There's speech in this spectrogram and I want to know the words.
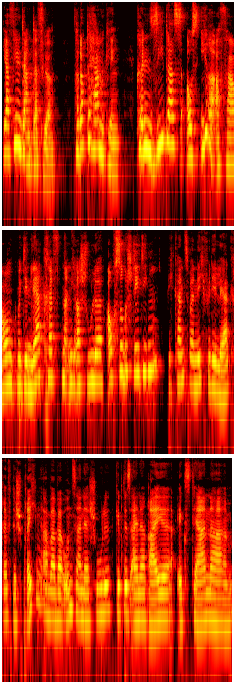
Ja, vielen Dank dafür. Frau Dr. Hermeking, können Sie das aus Ihrer Erfahrung mit den Lehrkräften an Ihrer Schule auch so bestätigen? Ich kann zwar nicht für die Lehrkräfte sprechen, aber bei uns an der Schule gibt es eine Reihe externer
